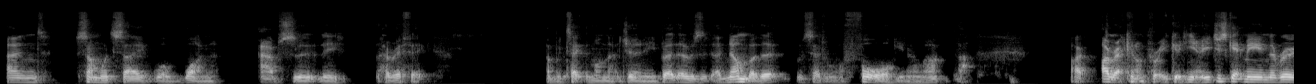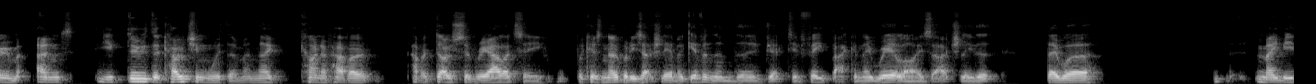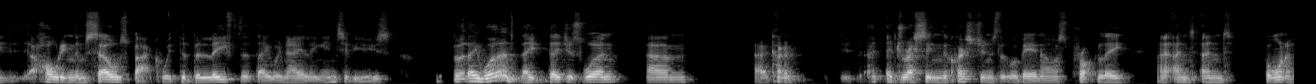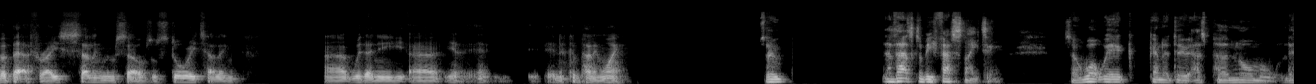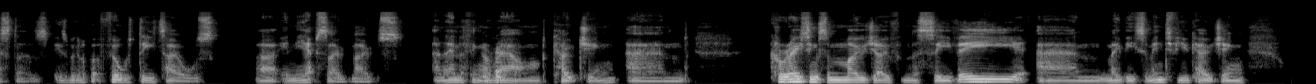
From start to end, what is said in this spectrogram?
And some would say, well, one, absolutely horrific. And we take them on that journey. But there was a number that said, well, four, you know, I, I reckon I'm pretty good. You know, you just get me in the room and you do the coaching with them and they kind of have a have a dose of reality because nobody's actually ever given them the objective feedback and they realize actually that they were maybe holding themselves back with the belief that they were nailing interviews but they weren't they they just weren't um, uh, kind of addressing the questions that were being asked properly and and for want of a better phrase selling themselves or storytelling uh, with any uh, you know in a compelling way so that's going to be fascinating. So what we're going to do, as per normal listeners, is we're going to put Phil's details uh, in the episode notes and anything okay. around coaching and creating some mojo from the CV and maybe some interview coaching.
